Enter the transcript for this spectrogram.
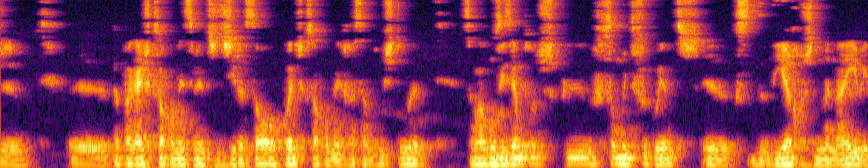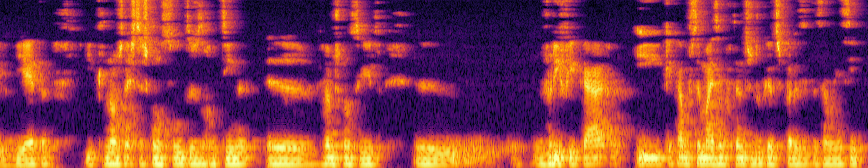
eh, eh, papagaios que só comem sementes de girassol, coelhos que só comem ração de mistura. São alguns exemplos que são muito frequentes eh, de erros de maneio e de dieta e que nós nestas consultas de rotina vamos conseguir verificar e que acabam por ser mais importantes do que a desparasitação em si.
